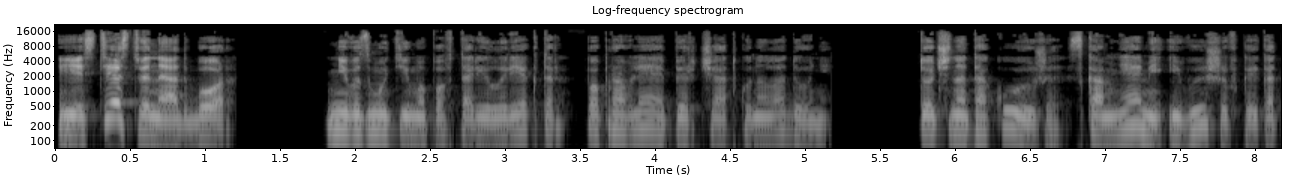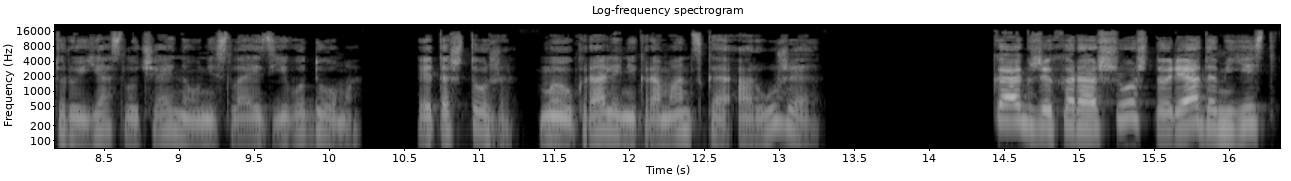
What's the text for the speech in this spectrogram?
«Естественный отбор!» – невозмутимо повторил ректор, поправляя перчатку на ладони. Точно такую же, с камнями и вышивкой, которую я случайно унесла из его дома. Это что же, мы украли некроманское оружие? Как же хорошо, что рядом есть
